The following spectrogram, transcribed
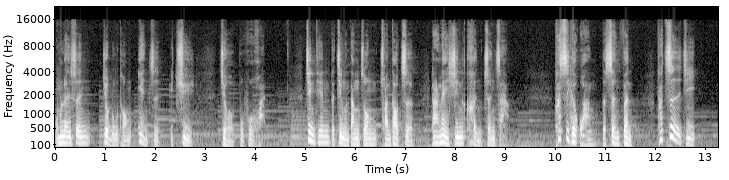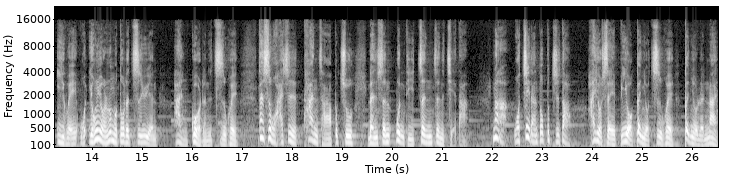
我们人生就如同燕子一去就不复返。今天的经文当中，传道者他内心很挣扎。他是一个王的身份，他自己以为我拥有了那么多的资源。他很过人的智慧，但是我还是探查不出人生问题真正的解答。那我既然都不知道，还有谁比我更有智慧、更有忍耐，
